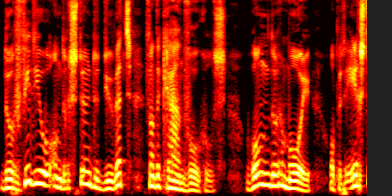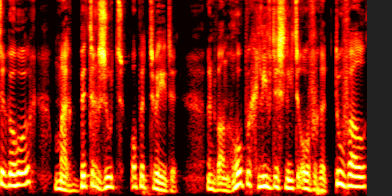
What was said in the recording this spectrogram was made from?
door video ondersteunde duet van de kraanvogels, wondermooi op het eerste gehoor, maar bitterzoet op het tweede. Een wanhopig liefdeslied over het toeval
